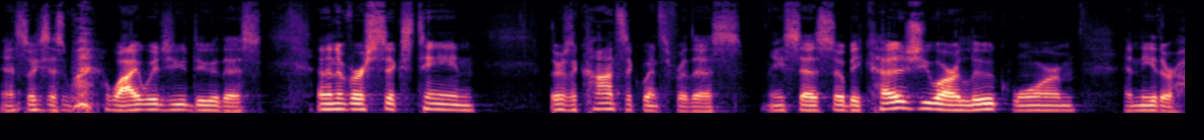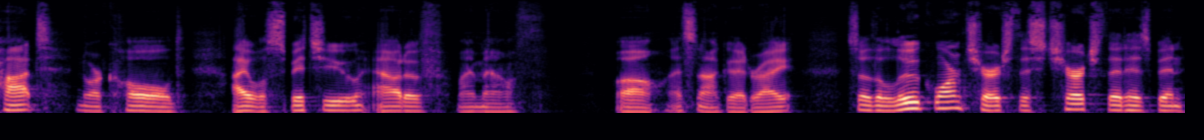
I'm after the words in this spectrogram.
And so he says, why would you do this? And then in verse 16, there's a consequence for this. And he says, So because you are lukewarm and neither hot nor cold, I will spit you out of my mouth. Well, that's not good, right? So the lukewarm church, this church that has been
